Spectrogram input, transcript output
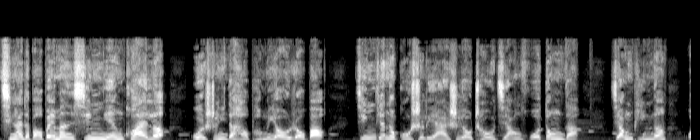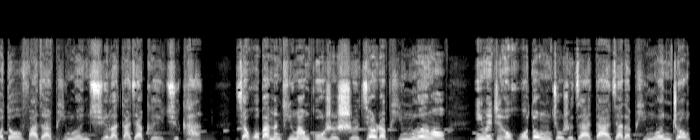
亲爱的宝贝们，新年快乐！我是你的好朋友肉包。今天的故事里啊是有抽奖活动的，奖品呢我都发在评论区了，大家可以去看。小伙伴们听完故事使劲的评论哦，因为这个活动就是在大家的评论中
